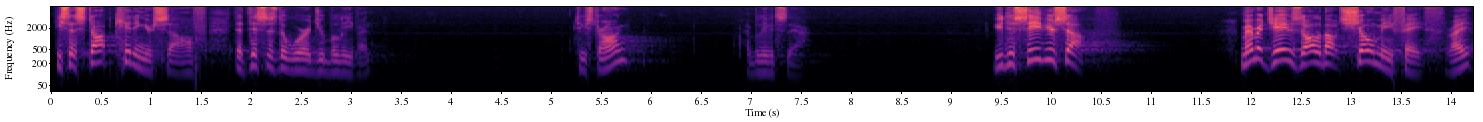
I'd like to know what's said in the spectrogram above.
he says, stop kidding yourself that this is the word you believe in. Too strong? I believe it's there. You deceive yourself. Remember, James is all about show me faith, right?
